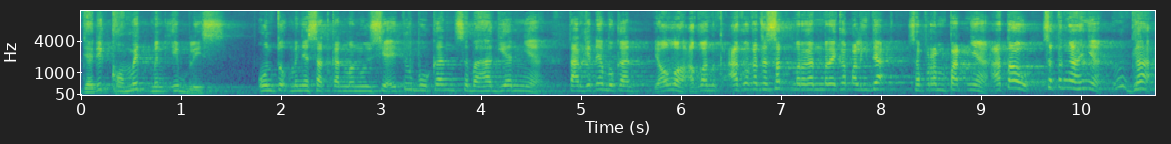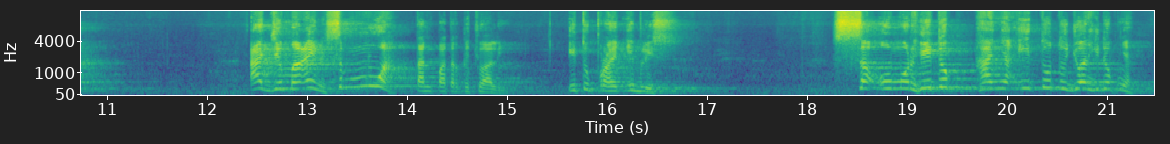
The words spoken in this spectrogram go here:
Jadi komitmen iblis untuk menyesatkan manusia itu bukan sebahagiannya. Targetnya bukan, ya Allah, aku akan, aku akan sesat mereka paling tidak seperempatnya atau setengahnya. Enggak. Ajma'in semua tanpa terkecuali. Itu proyek iblis. Seumur hidup hanya itu tujuan hidupnya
